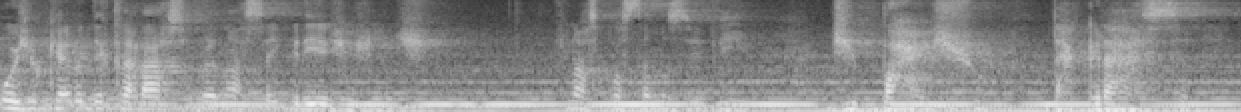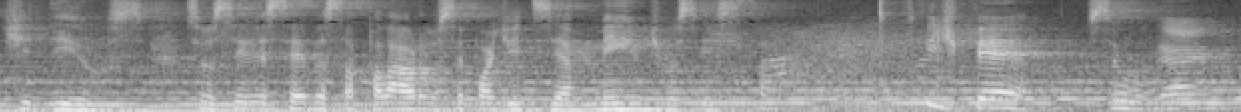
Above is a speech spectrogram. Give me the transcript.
Hoje eu quero declarar sobre a nossa igreja, gente, que nós possamos viver debaixo da graça de Deus. Se você recebe essa palavra, você pode dizer amém onde você está. Fique de pé no seu lugar.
